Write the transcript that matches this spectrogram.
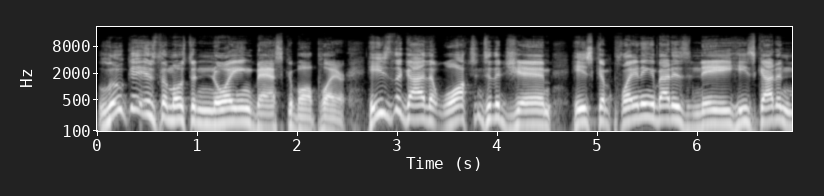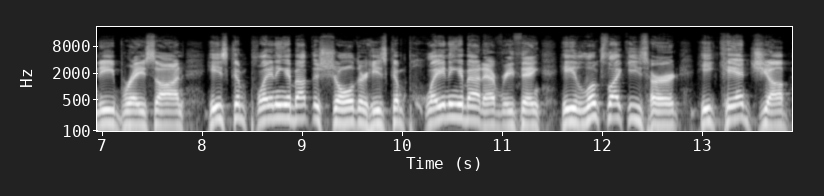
Luka is the most annoying basketball player. He's the guy that walks into the gym. He's complaining about his knee. He's got a knee brace on. He's complaining about the shoulder. He's complaining about everything. He looks like he's hurt. He can't jump,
